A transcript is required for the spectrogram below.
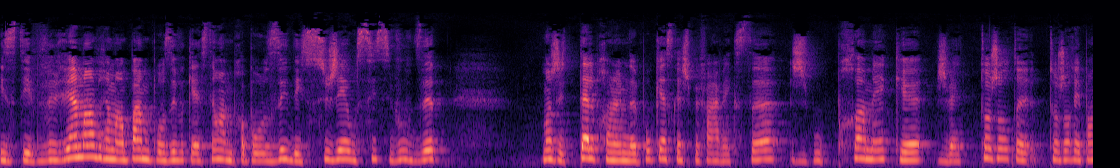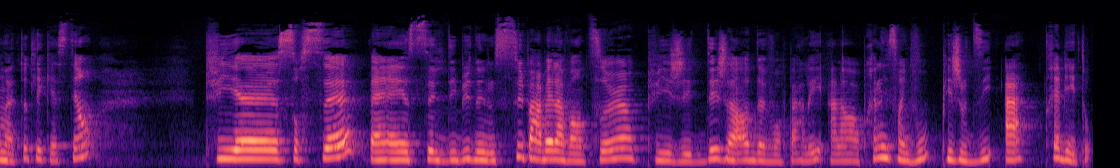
N'hésitez vraiment, vraiment pas à me poser vos questions, à me proposer des sujets aussi si vous vous dites moi j'ai tel problème de peau, qu'est-ce que je peux faire avec ça? Je vous promets que je vais toujours, toujours répondre à toutes les questions. Puis euh, sur ce, ben, c'est le début d'une super belle aventure, puis j'ai déjà hâte de vous reparler. Alors prenez soin de vous, puis je vous dis à très bientôt.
